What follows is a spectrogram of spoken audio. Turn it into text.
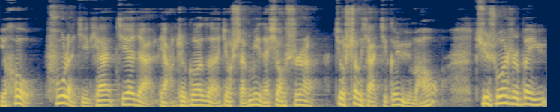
以后孵了几天，接着两只鸽子就神秘的消失了，就剩下几根羽毛，据说是被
